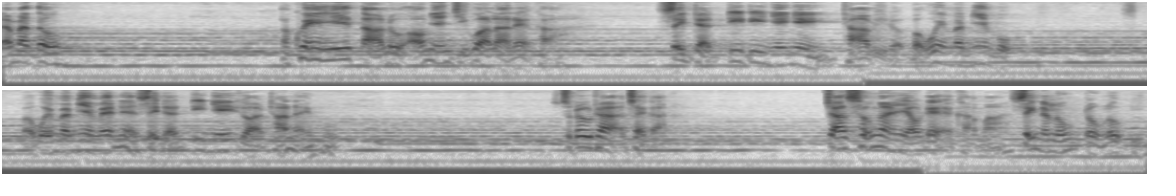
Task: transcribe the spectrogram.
နံပါတ်3 အခွင့်အရေးတာလို့အောင်မြင်ကြည်ပွားလာတဲ့အခါစိတ်တက်တီးတီးငြိမ်ငြိမ်ထားပြီးတော့ဘဝင်မမြင့်ဖို့ဘဝင်မမြင့်မဲနဲ့စိတ်တက်တီးငြိမ်စွာထားနိုင်မှုစရုထအချက်ကကြာဆုံးငံရောက်တဲ့အခါမှာစိတ်နှလုံးတုန်လို့ပြီး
